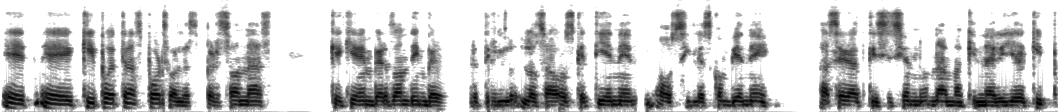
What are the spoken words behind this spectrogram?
eh, eh, equipo de transporte o a las personas que quieren ver dónde invertir los ahorros que tienen o si les conviene hacer adquisición de una maquinaria y equipo.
